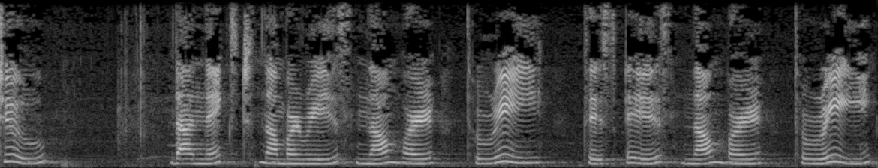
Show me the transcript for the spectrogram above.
2. The next number is number 3. This is number 3.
